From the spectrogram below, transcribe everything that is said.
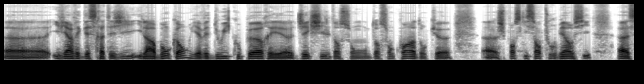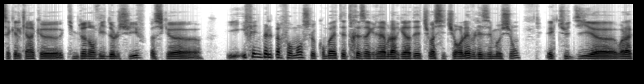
il vient avec des stratégies. Il a un bon camp. Il y avait Dewey Cooper et Jake Shield dans son, dans son coin. Donc je pense qu'il s'entoure bien aussi. c'est quelqu'un qui me donne envie de le suivre parce que il, fait une belle performance. Le combat était très agréable à regarder. Tu vois, si tu enlèves les émotions et que tu dis, voilà,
